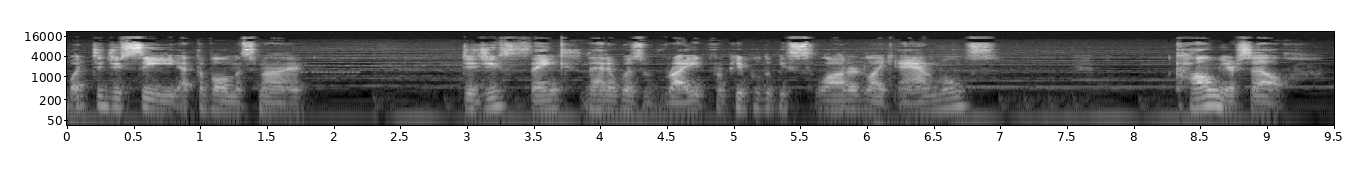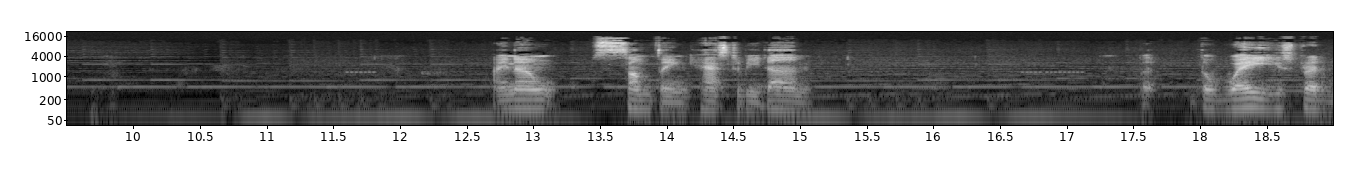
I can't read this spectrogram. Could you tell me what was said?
What did you see at the Volmus mine? Did you think that it was right for people to be slaughtered like animals? Calm yourself. I know something has to be done. But the way you spread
